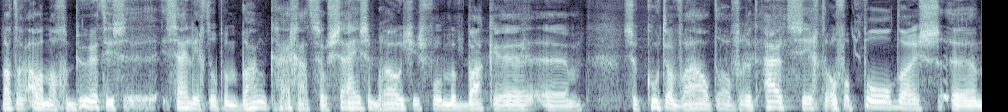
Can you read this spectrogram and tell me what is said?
wat er allemaal gebeurd is. eh, zij ligt op een bank, hij gaat sausijzenbroodjes voor me bakken. ehm ze koeterwaalt over het uitzicht, over polders. ehm,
